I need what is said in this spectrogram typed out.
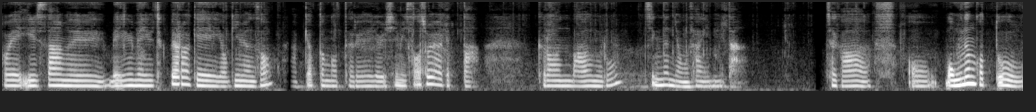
저의 일상을 매일매일 특별하게 여기면서 아꼈던 것들을 열심히 써줘야겠다. 그런 마음으로 찍는 영상입니다. 제가 어, 먹는 것도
